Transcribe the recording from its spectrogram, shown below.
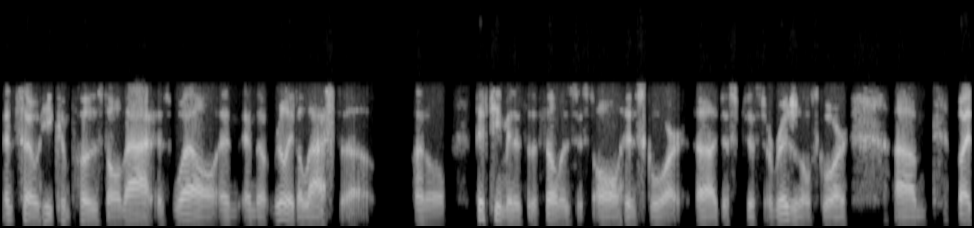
and so he composed all that as well. And and the, really the last uh, I don't know 15 minutes of the film is just all his score, uh, just just original score. Um, but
